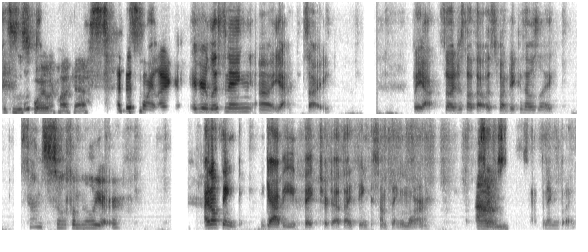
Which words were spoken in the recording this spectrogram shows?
this is a spoiler podcast. At this point, like if you're listening, uh, yeah, sorry. But yeah, so I just thought that was funny because I was like, sounds so familiar. I don't think Gabby faked her death. I think something more um, is happening. But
